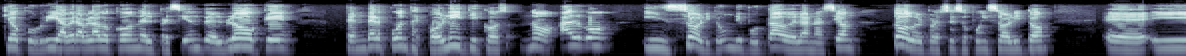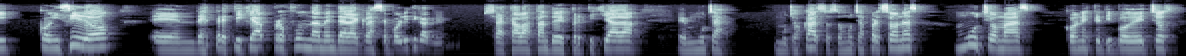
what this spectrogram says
qué ocurría, haber hablado con el presidente del bloque, tender puentes políticos, no, algo insólito, un diputado de la nación, todo el proceso fue insólito. Eh, y coincido en desprestigiar profundamente a la clase política que ya está bastante desprestigiada en muchas, muchos casos, en muchas personas, mucho más con este tipo de hechos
